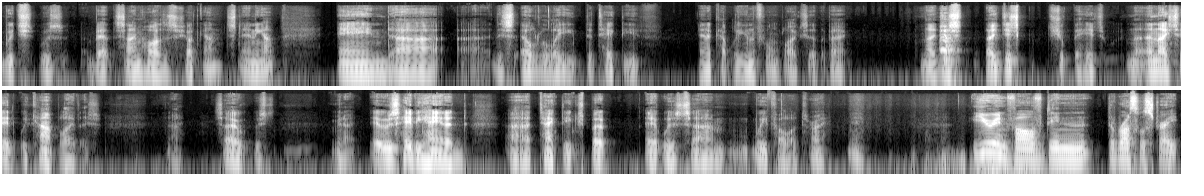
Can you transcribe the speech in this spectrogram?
which was about the same height as a shotgun, standing up, and uh, uh, this elderly detective and a couple of uniformed blokes at the back. And they just they just shook their heads and they said, "We can't believe this." You know, so it was, you know, it was heavy-handed uh, tactics, but it was um, we followed through. Yeah. You're involved in the Russell Street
